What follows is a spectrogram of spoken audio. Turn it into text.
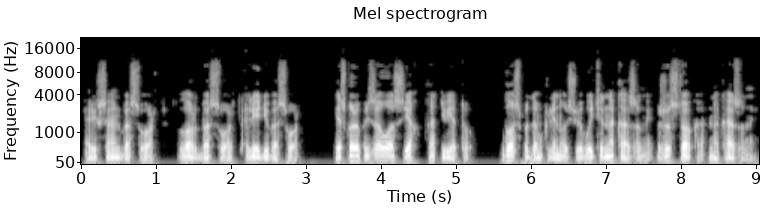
«Александр Басворд, лорд Басворд, леди Басворд, я скоро призову вас всех к ответу. Господом клянусь, вы будете наказаны, жестоко наказаны».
